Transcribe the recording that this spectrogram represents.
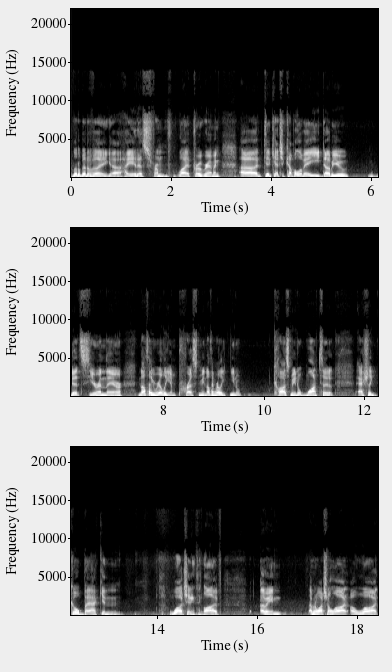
little bit of a uh, hiatus from live programming. Uh, did catch a couple of AEW bits here and there. Nothing really impressed me. Nothing really, you know, caused me to want to actually go back and watch anything live. I mean, I've been watching a lot, a lot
